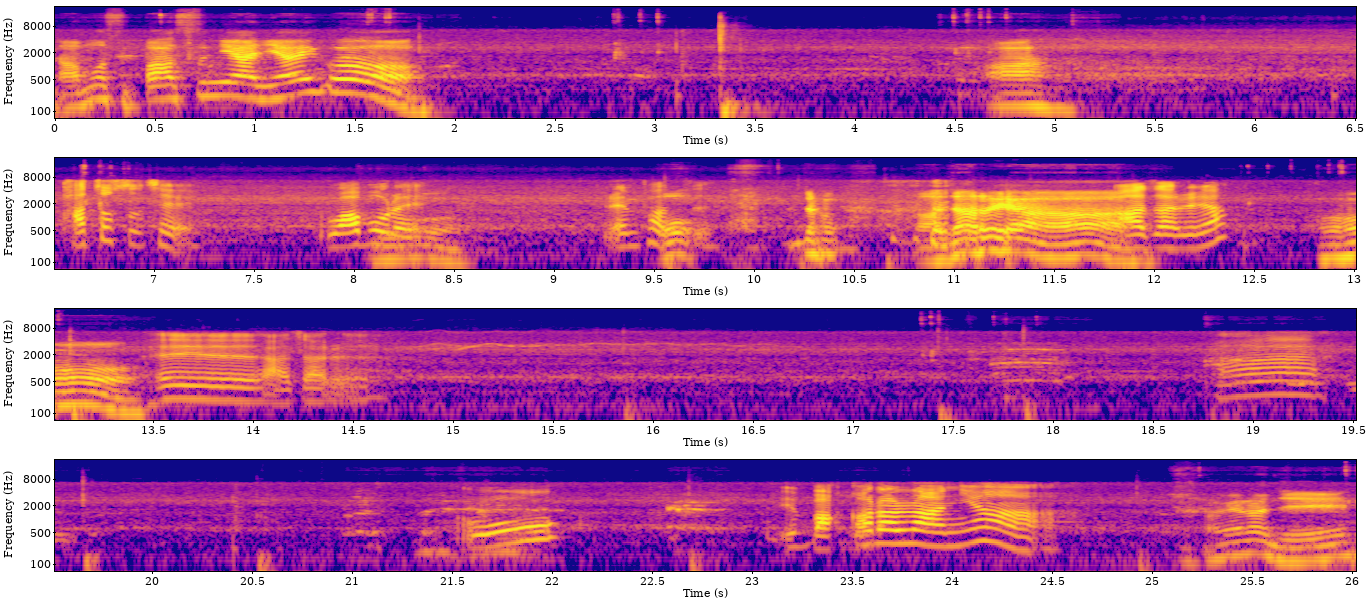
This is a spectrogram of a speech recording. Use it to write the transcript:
나모스 빠순이 아니야 이거. 아. 다쳤어 쟤. 와보래. 누구? 램파드. 저, 아자르야. 아자르야? 어. 에휴 아자르. 아. 오? 이 마카랄라 아니야? 당연하지.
